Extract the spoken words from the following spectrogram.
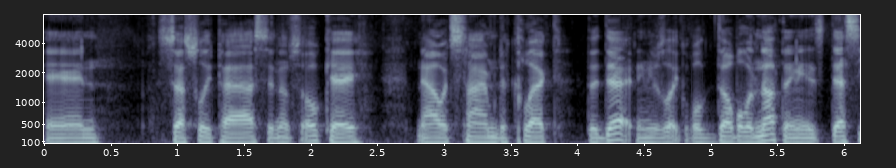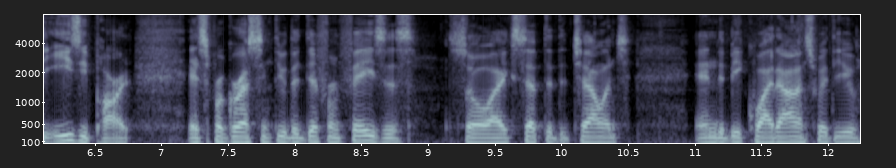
and successfully passed, and I was okay. Now it's time to collect the debt. And he was like, "Well, double or nothing. It's, that's the easy part. It's progressing through the different phases." So I accepted the challenge, and to be quite honest with you,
